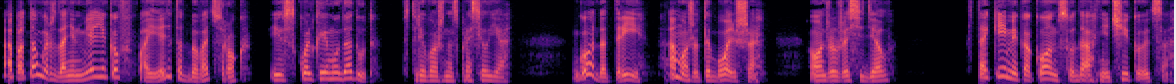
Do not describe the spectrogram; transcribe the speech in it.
А потом гражданин Мельников поедет отбывать срок. И сколько ему дадут? встревоженно спросил я. Года три, а может и больше. Он же уже сидел. С такими, как он, в судах не чикаются.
